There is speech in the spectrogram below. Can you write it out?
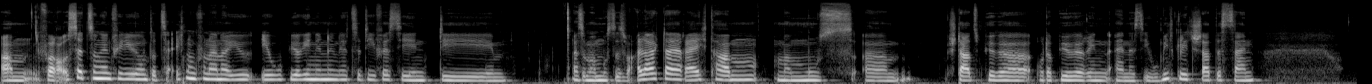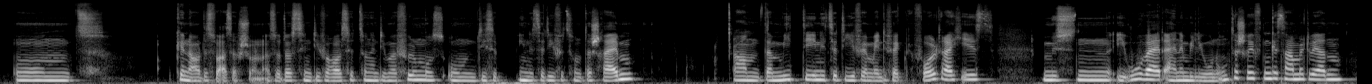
Ähm, Voraussetzungen für die Unterzeichnung von einer EU-Bürgerinneninitiative sind die, also man muss das Wahlalter erreicht haben, man muss ähm, Staatsbürger oder Bürgerin eines EU-Mitgliedstaates sein. Und genau, das war es auch schon. Also das sind die Voraussetzungen, die man erfüllen muss, um diese Initiative zu unterschreiben. Ähm, damit die Initiative im Endeffekt erfolgreich ist, müssen EU-weit eine Million Unterschriften gesammelt werden.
